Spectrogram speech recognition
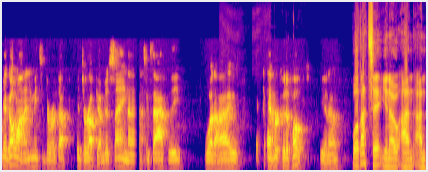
yeah, go on. I didn't mean to interrupt interrupt you. I'm just saying that's exactly what I ever could have hoped, you know. Well, that's it, you know, and and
